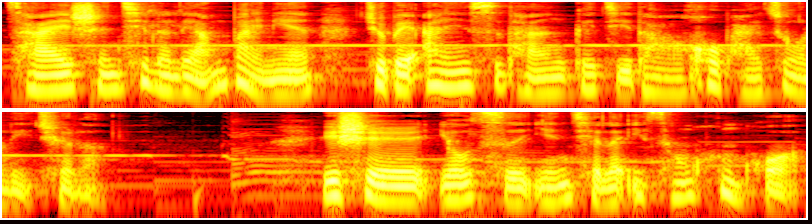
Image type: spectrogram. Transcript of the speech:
才神气了两百年，就被爱因斯坦给挤到后排座里去了。于是由此引起了一层困惑：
